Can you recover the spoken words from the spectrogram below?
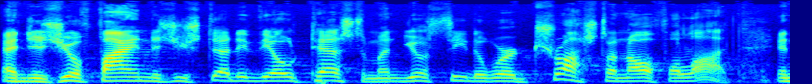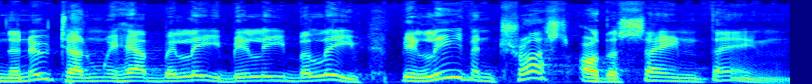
And as you'll find as you study the Old Testament, you'll see the word trust an awful lot. In the New Testament, we have believe, believe, believe. Believe and trust are the same thing.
